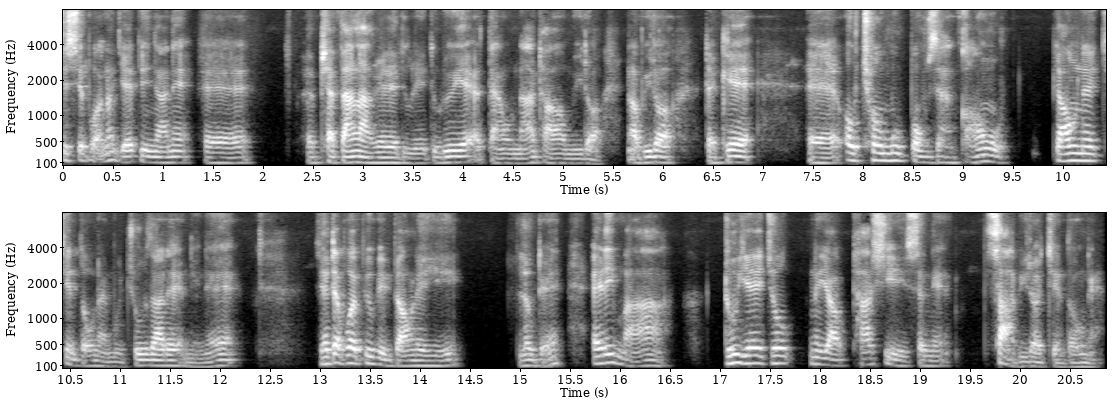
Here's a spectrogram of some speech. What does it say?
စစ်စစ်ပေါ့နော်ရဲပညာနဲ့အဲဖြတ်တန်းလာခဲ့တဲ့လူတွေသူတို့ရဲ့အတန်ကိုနားထောင်ပြီးတော့နောက်ပြီးတော့တကယ်အဲအုပ်ချုပ်မှုပုံစံကောင်းကို ပြောင်းလဲကျင့်သုံးနိုင်မှုစူးစမ်းတဲ့အနေနဲ့ရက်တပ်ဖွဲ့ပြုပြင်ပြောင်းလဲရေးလုပ်တယ်အဲ့ဒီမှာဒုရဲချုပ်နှစ်ယောက်ထားရှိရေးစနစ်စပြီးတော့ကျင့်သုံးတယ်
